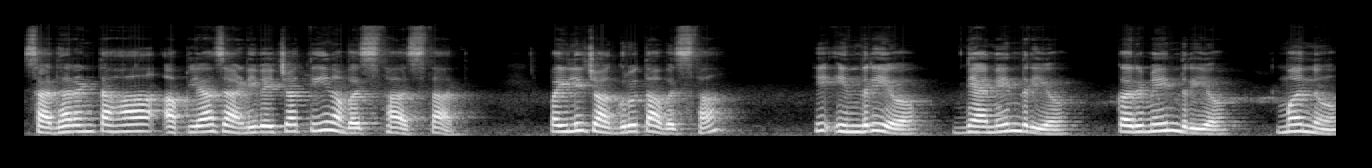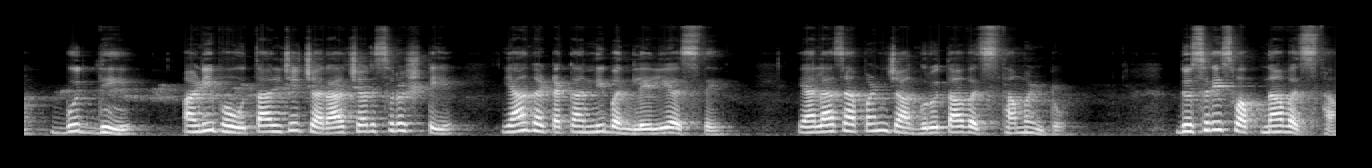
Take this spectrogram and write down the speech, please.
साधारणत आपल्या जाणीवेच्या तीन अवस्था असतात. पहिली जागृत अवस्था ही इंद्रिय ज्ञानेंद्रिय कर्मेंद्रिय मन बुद्धी आणि भोवतालची चराचर सृष्टी या घटकांनी बनलेली असते. यालाच आपण जागृतावस्था म्हणतो. दुसरी स्वप्नावस्था.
